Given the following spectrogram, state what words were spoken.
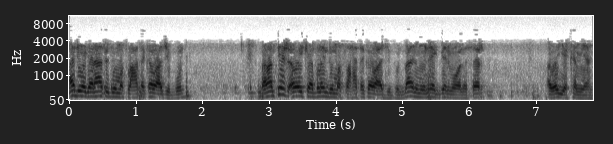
أدي قرات دو مصلحتك واجب بەڵام پێش ئەوەی کە بڵێن دوو مەسلحەتەکە واجببوون با نمونەیەک بێنمەوە لەسەر ئەوەی یەکەمیان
